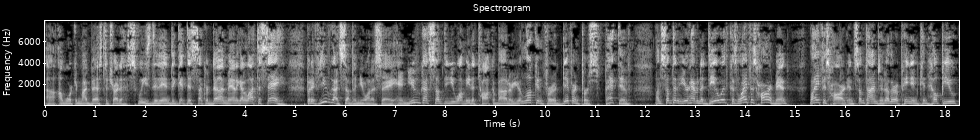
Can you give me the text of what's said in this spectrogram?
Uh, I'm working my best to try to squeeze it in to get this sucker done, man. I got a lot to say. But if you've got something you want to say and you've got something you want me to talk about or you're looking for a different perspective on something that you're having to deal with, cause life is hard, man. Life is hard and sometimes another opinion can help you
